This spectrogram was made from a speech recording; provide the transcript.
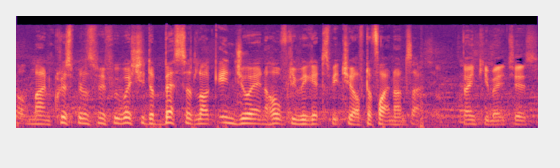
Oh, man, Chris Billam-Smith, we wish you the best of luck. Enjoy it, and hopefully we get to speak to you after fighting on Saturday. Thank you, mate. Cheers.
